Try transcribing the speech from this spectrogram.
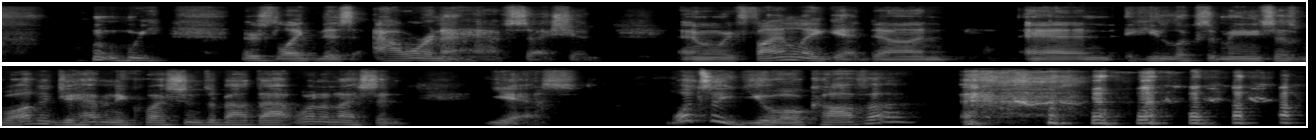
we there's like this hour and a half session. And when we finally get done, and he looks at me and he says, Well, did you have any questions about that one? And I said, Yes. What's a UOCAVA?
